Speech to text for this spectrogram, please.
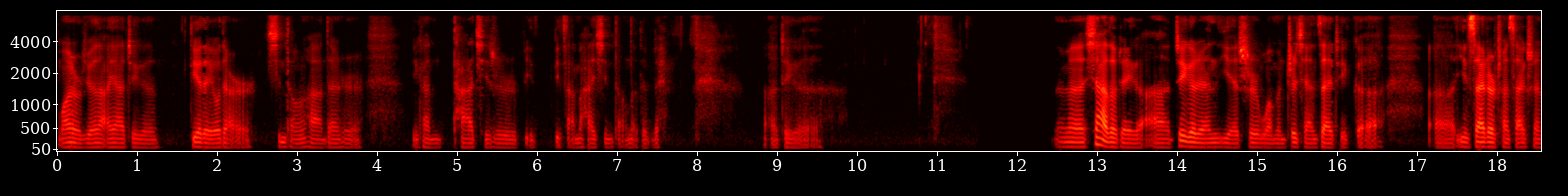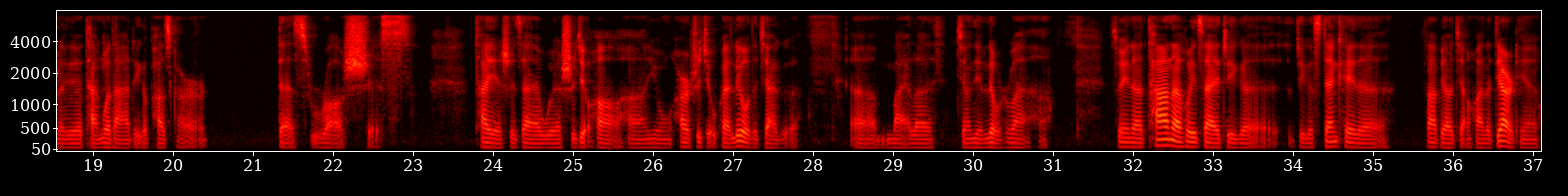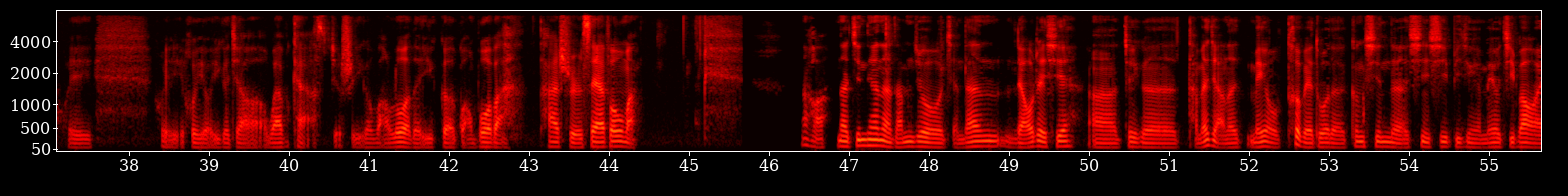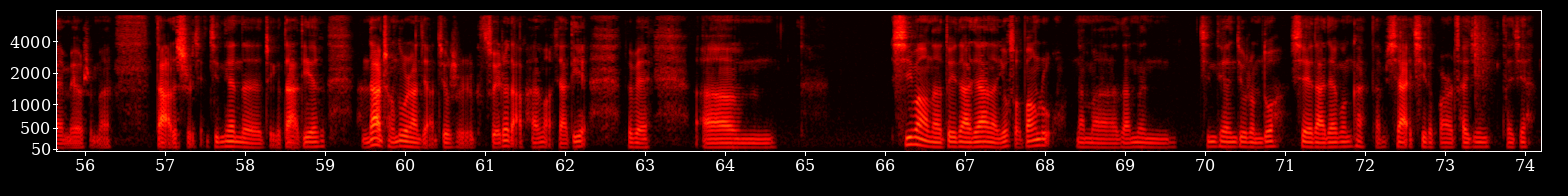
网友觉得，哎呀，这个跌的有点心疼哈，但是你看他其实比比咱们还心疼的，对不对？啊，这个，那么下头这个啊，这个人也是我们之前在这个呃 Insider Transaction 里谈过他，这个 Pascal Desroches，他也是在五月十九号哈，用二十九块六的价格。呃，买了将近六十万啊，所以呢，他呢会在这个这个 Stankey 的发表讲话的第二天，会会会有一个叫 Webcast，就是一个网络的一个广播吧。他是 CFO 嘛。那好，那今天呢，咱们就简单聊这些啊。这个坦白讲呢，没有特别多的更新的信息，毕竟也没有季报啊，也没有什么。大的事情，今天的这个大跌，很大程度上讲就是随着大盘往下跌，对不对？嗯，希望呢对大家呢有所帮助。那么咱们今天就这么多，谢谢大家观看，咱们下一期的不二财经再见。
